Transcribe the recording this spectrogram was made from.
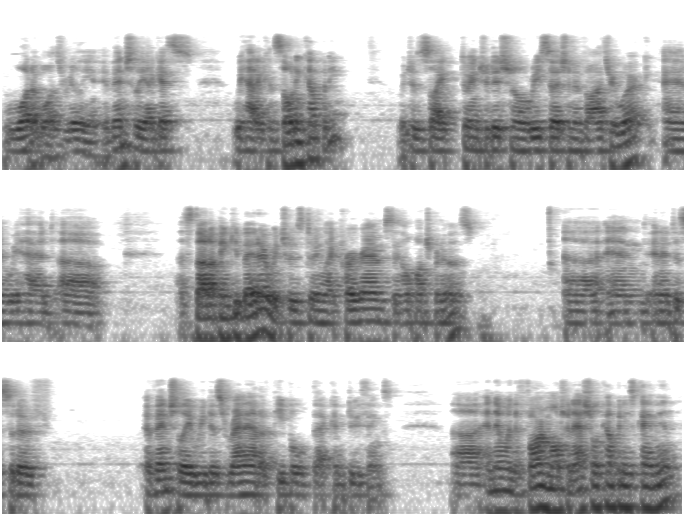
what it was really eventually i guess we had a consulting company which was like doing traditional research and advisory work and we had uh, a startup incubator which was doing like programs to help entrepreneurs uh, and and it just sort of eventually we just ran out of people that can do things. Uh, and then when the foreign multinational companies came in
